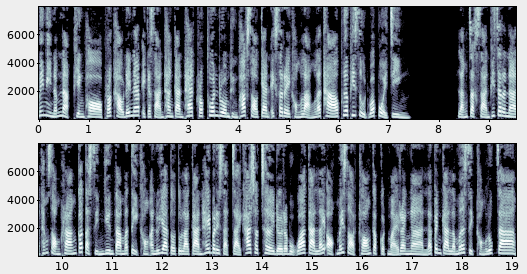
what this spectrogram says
ไม่มีน้ำหนักเพียงพอ เพราะเขาได้แนบเอกสารทางการแพทย์ครบถ้วนรวมถึงภาพสอแกนเอ็กซเรย์ของหลังและเท้าเพื่อพิสูจน์ว่าป่วยจริง หลังจากศาลพิจารณาทั้งสองครั้งก็ตัดสินยืนตามมติของอนุญาโตตุลาการให้บริษัทจ่ายค่าชดเชย โดยระบุว่าการไล่ออกไม่สอดคล้องกับกฎหมายแรงงาน และเป็นการละเมิดสิทธิ์ของลูกจ้าง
